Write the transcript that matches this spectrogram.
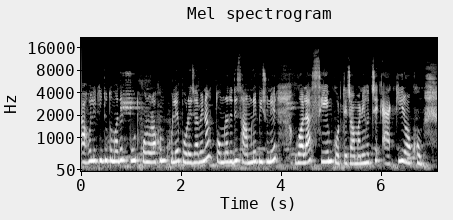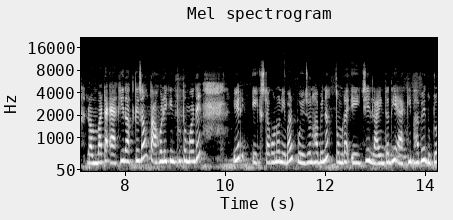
তাহলে কিন্তু তোমাদের পুট কোনো রকম খুলে পড়ে যাবে না। তোমরা যদি সামনে পিছনের গলা সেম করতে চাও মানে হচ্ছে একই রকম, লম্বাটা একই রাখতে চাও, তাহলে কিন্তু তোমাদের এর এক্সট্রা কোনো নেবার প্রয়োজন হবে না। তোমরা এই যে লাইনটা দিয়ে একইভাবে দুটো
